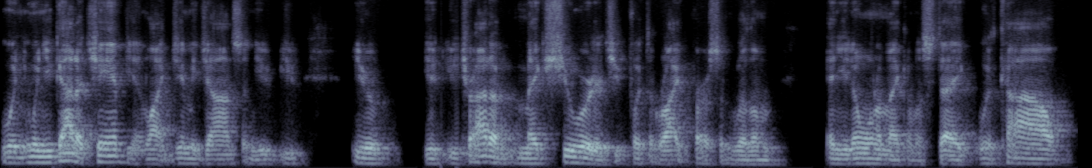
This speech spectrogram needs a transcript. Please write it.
when when you got a champion like Jimmie Johnson, you you you you you try to make sure that you put the right person with them, and you don't want to make a mistake. With Kyle,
